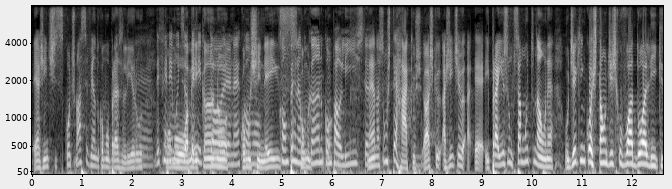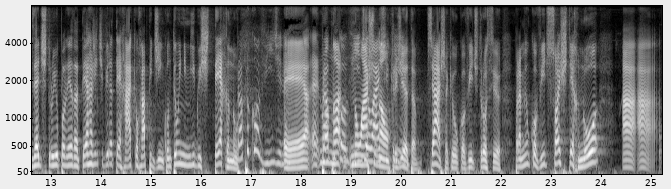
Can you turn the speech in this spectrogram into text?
é a gente continuar se vendo como brasileiro, é, como americano, né? como, chinês, Como pernambucano, como, paulista. né? Nós somos terráqueos. Eu acho que a gente. é, e pra isso não precisa muito, não, né? O dia que encostar um disco voador ali e quiser destruir o planeta Terra, a gente vira terráqueo rapidinho. Quando tem um inimigo externo. O próprio Covid, né? É, é, não, não, Covid, não acho, acho não, que- acredita? Você acha que o Covid trouxe. Pra mim, o Covid só externou a, a.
